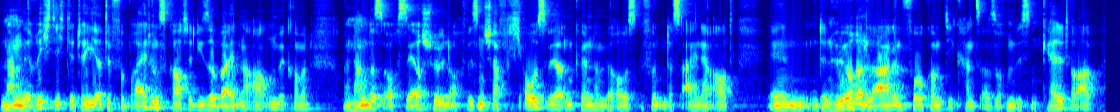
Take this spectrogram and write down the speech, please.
und haben eine richtig detaillierte Verbreitungskarte dieser beiden Arten bekommen und haben das auch sehr schön auch wissenschaftlich auswerten können. Haben wir herausgefunden, dass eine Art in den höheren Lagen vorkommt, die kann es also auch ein bisschen kälter ab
